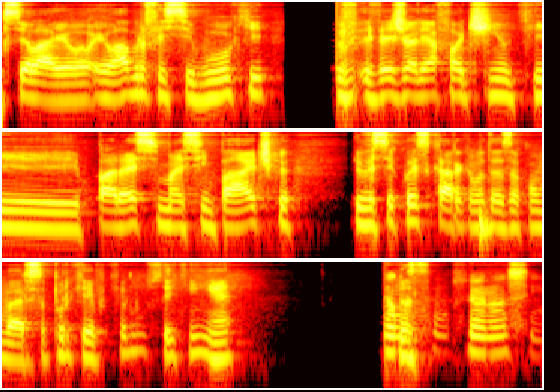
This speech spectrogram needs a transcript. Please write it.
Sei lá, eu, eu abro o Facebook, vejo ali a fotinho que parece mais simpática, e vai ser com esse cara que eu vou ter essa conversa. Por quê? Porque eu não sei quem é. Não, não funciona assim.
